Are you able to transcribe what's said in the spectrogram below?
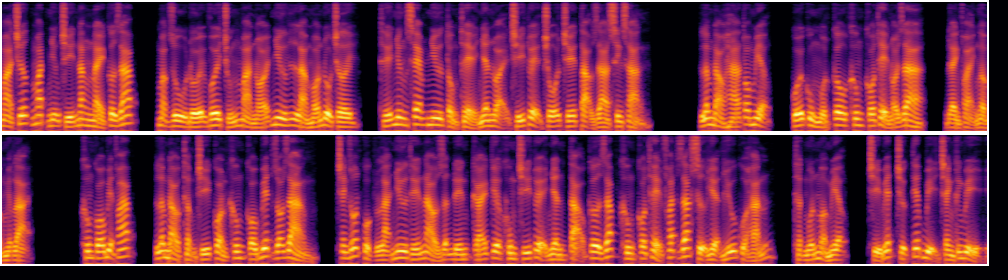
mà trước mắt những trí năng này cơ giáp, mặc dù đối với chúng mà nói như là món đồ chơi, thế nhưng xem như tổng thể nhân loại trí tuệ chỗ chế tạo ra sinh sản. Lâm đào há to miệng, cuối cùng một câu không có thể nói ra, đành phải ngậm miệng lại. Không có biện pháp, lâm đào thậm chí còn không có biết rõ ràng, tranh rốt cuộc là như thế nào dẫn đến cái kia không trí tuệ nhân tạo cơ giáp không có thể phát giác sự hiện hữu của hắn, thật muốn mở miệng, chỉ biết trực tiếp bị tranh kinh bỉ.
